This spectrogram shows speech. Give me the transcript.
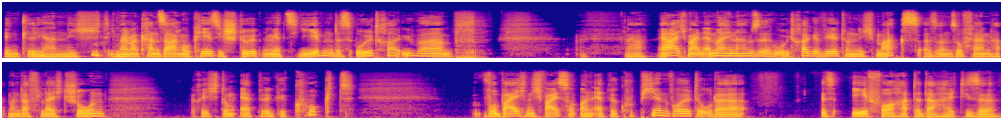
Intel ja nicht. Ich meine, man kann sagen, okay, sie stülpen jetzt jedem das Ultra über. Pff. Ja, ja, ich meine, immerhin haben sie Ultra gewählt und nicht Max. Also insofern hat man da vielleicht schon Richtung Apple geguckt. Wobei ich nicht weiß, ob man Apple kopieren wollte oder es eh vorhatte, da halt diese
